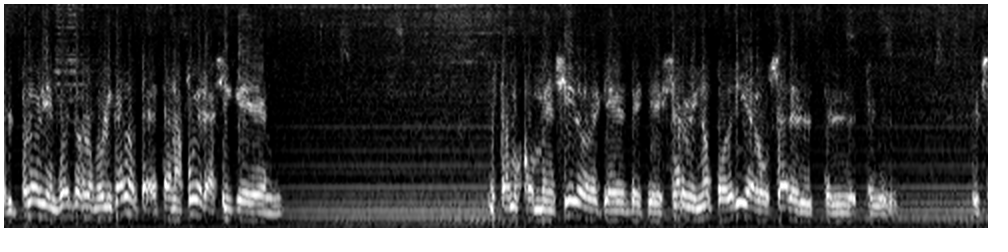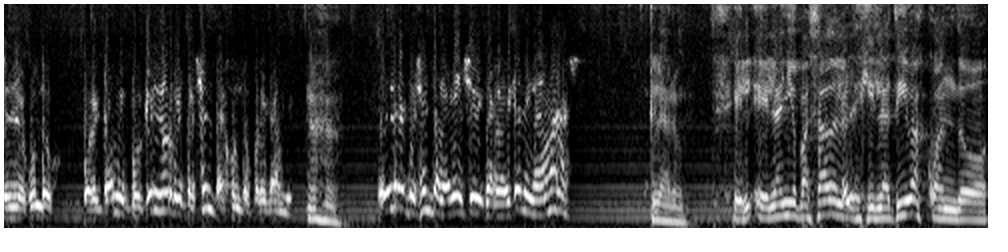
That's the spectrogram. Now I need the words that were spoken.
el PRO y Encuentro Republicano están afuera, así que estamos convencidos de que, de que Servi no podría usar el, el, el, sello de Juntos por el Cambio porque él no representa Juntos por el Cambio. Ajá. Él representa la Unión Cívica Radical y nada más. Claro. El, año pasado en las legislativas, cuando,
